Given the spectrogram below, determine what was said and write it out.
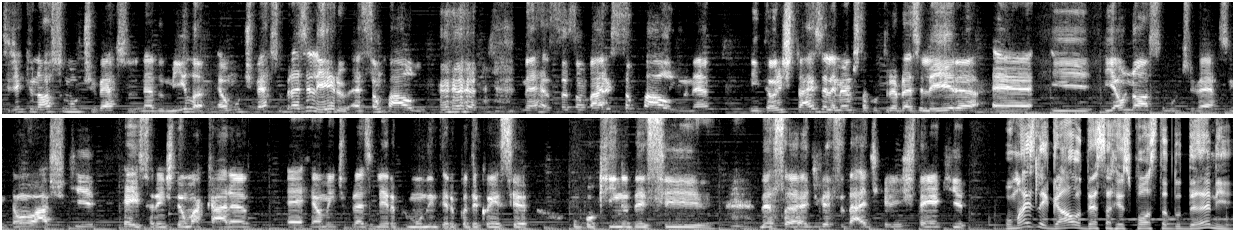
seja que o nosso multiverso né, do Mila é o multiverso brasileiro, é São Paulo. né? São vários São Paulo, né? Então a gente traz elementos da cultura brasileira é, e, e, é o nosso multiverso. Então eu acho que é isso, a gente deu uma cara é, realmente brasileira para o mundo inteiro poder conhecer um pouquinho desse, dessa diversidade que a gente tem aqui. O mais legal dessa resposta do Dani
